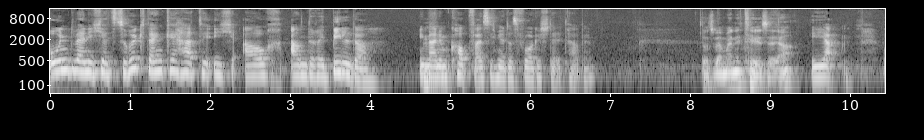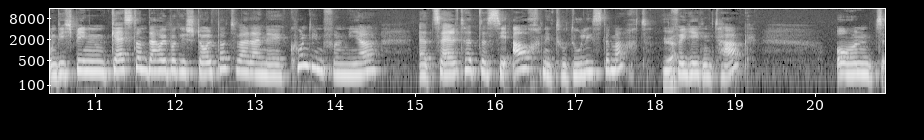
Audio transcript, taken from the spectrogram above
Und wenn ich jetzt zurückdenke, hatte ich auch andere Bilder in meinem Kopf, als ich mir das vorgestellt habe. Das wäre meine These, ja. Ja, und ich bin gestern darüber gestolpert, weil eine Kundin von mir erzählt hat, dass sie auch eine To-Do-Liste macht Ja. für jeden Tag und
